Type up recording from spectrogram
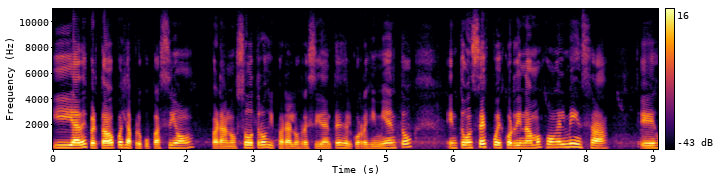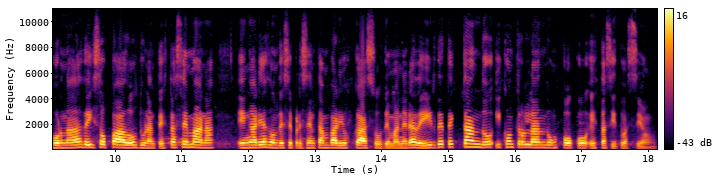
y ha despertado pues la preocupación para nosotros y para los residentes del corregimiento. Entonces pues coordinamos con el MINSA eh, jornadas de hisopados durante esta semana en áreas donde se presentan varios casos, de manera de ir detectando y controlando un poco esta situación.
